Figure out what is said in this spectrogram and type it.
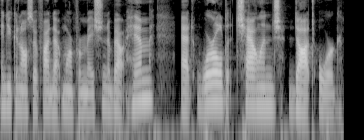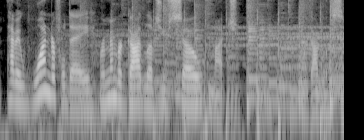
And you can also find out more information about him at worldchallenge.org. Have a wonderful day. Remember, God loves you so much. God bless.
